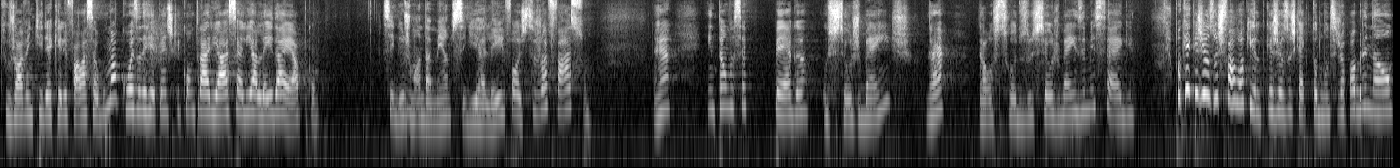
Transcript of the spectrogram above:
que o jovem queria que ele falasse alguma coisa, de repente, que contrariasse ali a lei da época seguir os mandamentos, seguir a lei, e falou, isso já faço. Né? Então você pega os seus bens, né? dá os, todos os seus bens e me segue. Por que, que Jesus falou aquilo? Porque Jesus quer que todo mundo seja pobre? Não.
